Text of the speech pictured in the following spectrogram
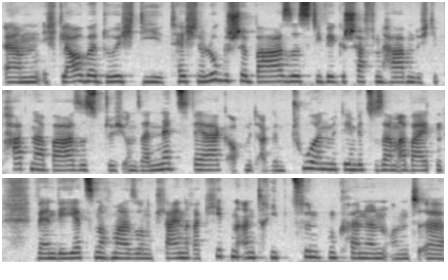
Ähm, ich glaube, durch die technologische Basis, die wir geschaffen haben, durch die Partnerbasis, durch unser Netzwerk, auch mit Agenturen, mit denen wir zusammenarbeiten, werden wir jetzt noch mal so einen kleinen Raketenantrieb zünden können. Und äh,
